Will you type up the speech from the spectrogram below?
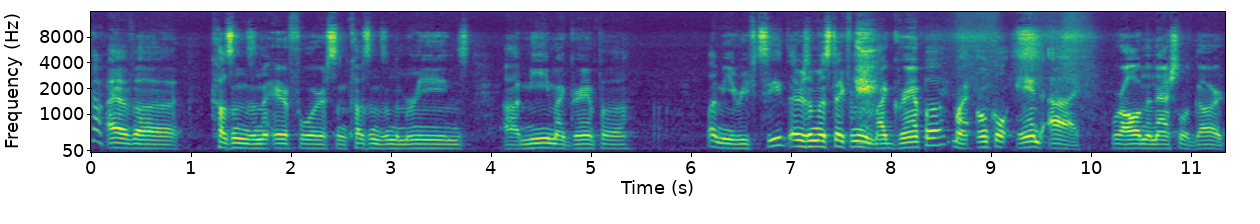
Huh. I have uh, cousins in the Air Force and cousins in the Marines. Uh, me, my grandpa. Let me re- see. There's a mistake for me. My grandpa, my uncle, and I were all in the National Guard.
